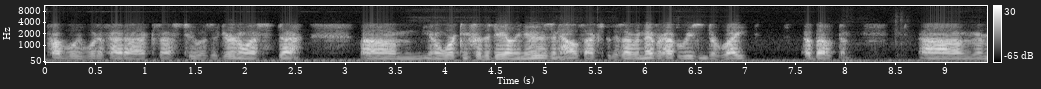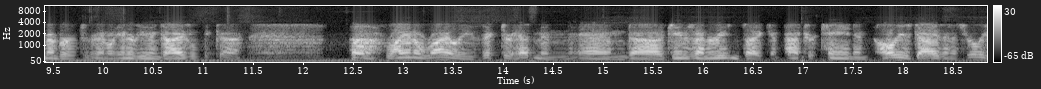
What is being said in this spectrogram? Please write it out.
probably would have had access to as a journalist, uh, um, you know, working for the Daily News in Halifax because I would never have a reason to write about them. Um, I remember, you know, interviewing guys like uh, uh, Ryan O'Reilly, Victor Hedman, and uh, James Van Riemsdyk and Patrick Kane, and all these guys, and it's really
